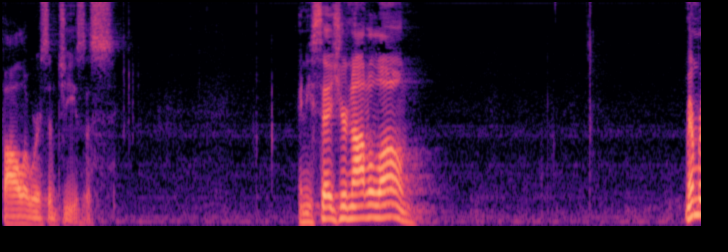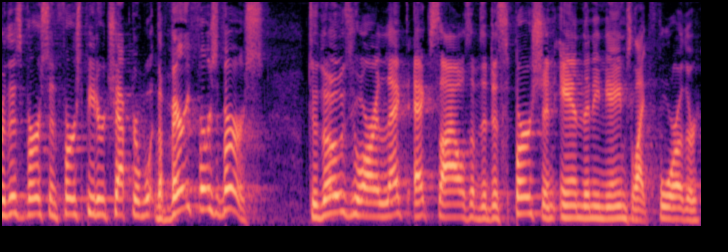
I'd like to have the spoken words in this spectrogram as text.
followers of Jesus. And he says, You're not alone. Remember this verse in 1 Peter chapter 1, the very first verse. To those who are elect exiles of the dispersion, and then he names like four other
